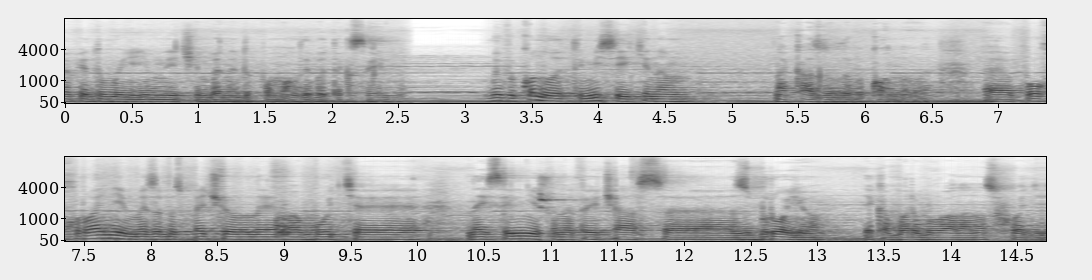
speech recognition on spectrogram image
ми б, я думаю, їм нічим би не допомогли би так сильно. Ми виконували ті місії, які нам наказували виконувати. Е, По охороні ми забезпечували, мабуть, е, найсильнішу на той час е, зброю, яка перебувала на сході.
